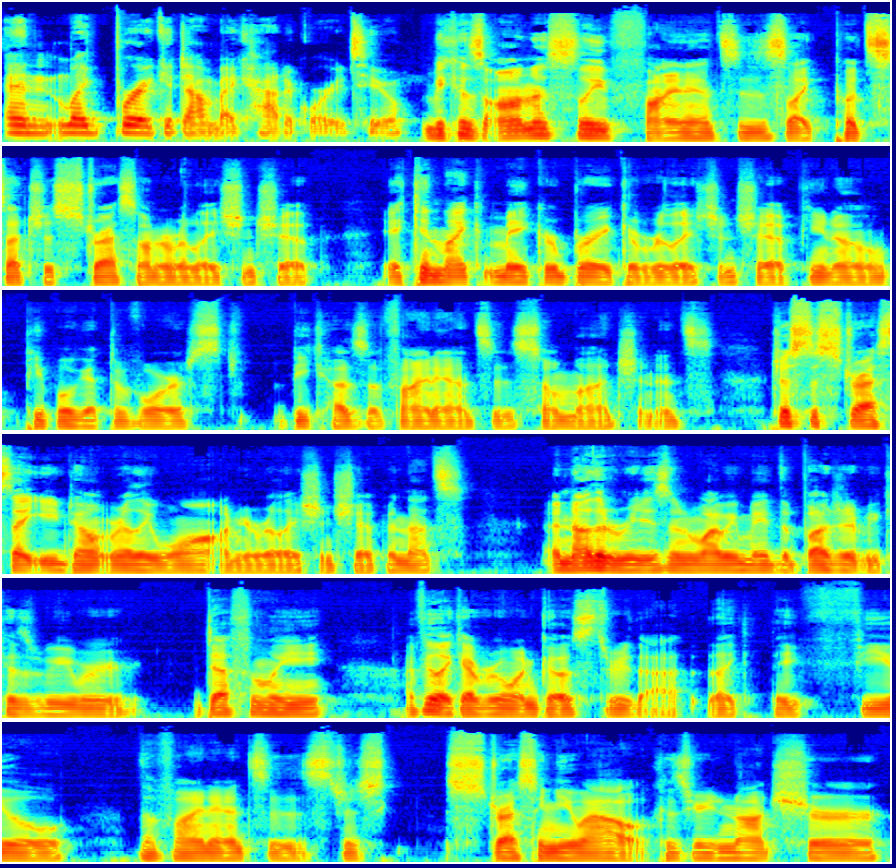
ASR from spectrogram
and like break it down by category too. because honestly, finances like put such a stress on a relationship. It can like make or break a relationship. You know, people get divorced because of finances so much, and it's just a stress that you don't really want on your relationship. And that's another reason why we made the budget because we were definitely. I feel like everyone goes through that. Like they feel the finances just stressing you out because you're not sure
